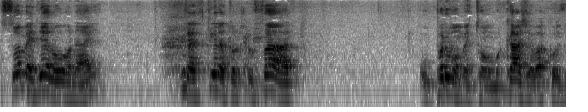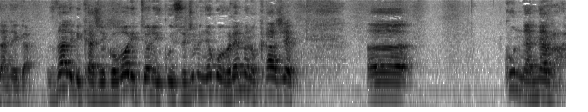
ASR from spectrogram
svome dijelu onaj, Tazkiratul Hufad, u prvom tomu, kaže ovako za njega. Znali bi, kaže, govoriti oni koji su živjeli u njegovom vremenu, kaže, uh, kunna nara,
